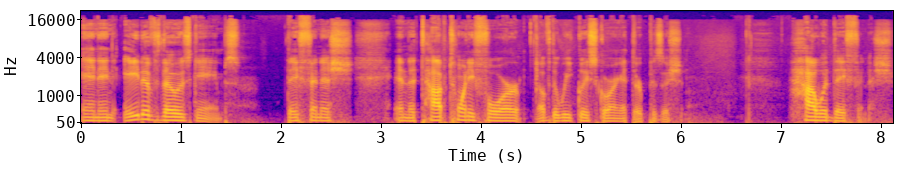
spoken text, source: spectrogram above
and in eight of those games, they finish in the top 24 of the weekly scoring at their position. How would they finish?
